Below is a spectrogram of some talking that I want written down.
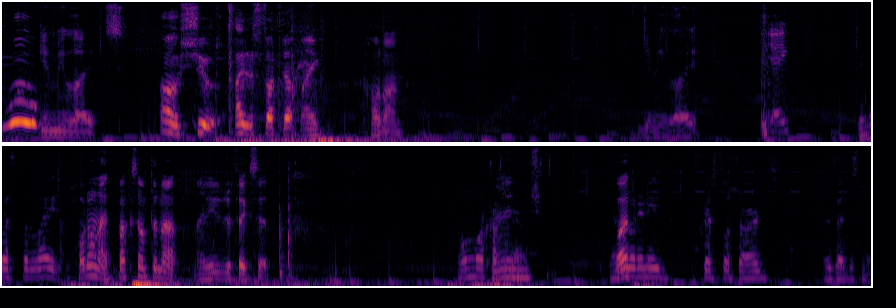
Woo! Give me lights. Oh shoot! I just fucked up my. Hold on. Give me light. Yike. Give us the light. Hold on, I fucked something up. I needed to fix it. No more fucking up. Cringe. What? Anybody need crystal shards? Or is that just me?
